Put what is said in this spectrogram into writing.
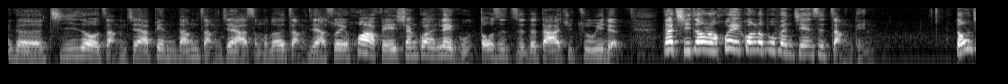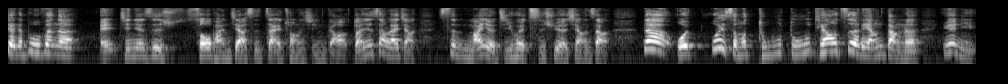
那个鸡肉涨价，便当涨价，什么都会涨价，所以化肥相关的类股都是值得大家去注意的。那其中呢，汇光的部分今天是涨停，东碱的部分呢？哎，今天是收盘价是再创新高，短线上来讲是蛮有机会持续的向上。那我为什么独独挑这两档呢？因为你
